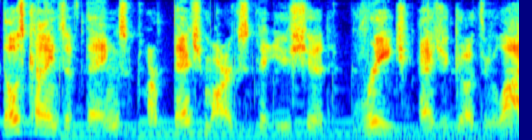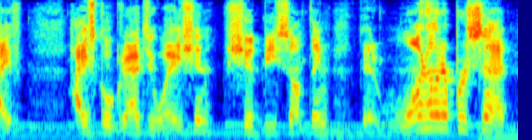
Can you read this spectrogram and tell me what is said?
Those kinds of things are benchmarks that you should reach as you go through life. High school graduation should be something that 100%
